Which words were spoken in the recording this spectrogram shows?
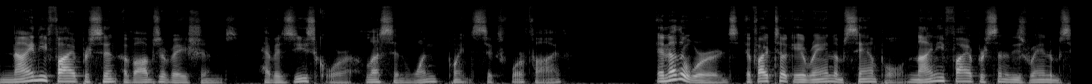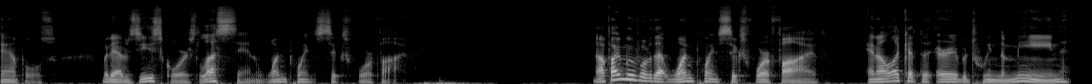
95% of observations have a z-score less than 1.645. In other words, if I took a random sample, 95% of these random samples would have z-scores less than 1.645. Now if I move over that 1.645 and I look at the area between the mean,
